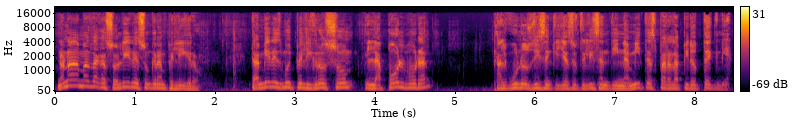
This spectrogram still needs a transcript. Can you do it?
No nada más la gasolina es un gran peligro. También es muy peligroso la pólvora. Algunos dicen que ya se utilizan dinamitas para la pirotecnia.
